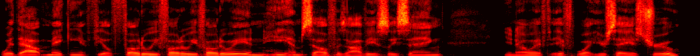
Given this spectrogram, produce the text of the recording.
without making it feel photoy, photoy, photoy. And he himself is obviously saying, you know, if if what you say is true,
